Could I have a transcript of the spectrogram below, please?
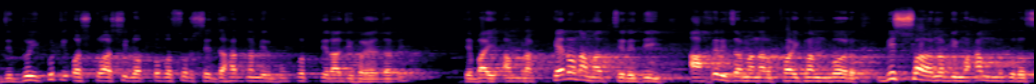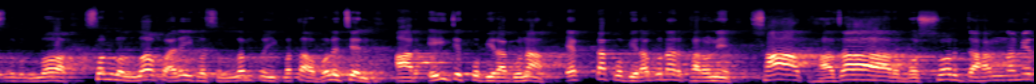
যে দুই কোটি অষ্টআশি লক্ষ বছর সে জাহান্নামের বুক করতে রাজি হয়ে যাবে? যে ভাই, আমরা কেন নামাজ ছেড়ে দিই? আখের জামানার ফয়গম্বর বিশ্ব নবী মোহাম্মদ রসুল্লাহ সাল্লাহ আলাইসাল্লাম তো এই কথা বলেছেন। আর এই যে কবিরা গুণা একটা কবিরা গুনার কারণে সাত হাজার বছর জাহান্নামের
